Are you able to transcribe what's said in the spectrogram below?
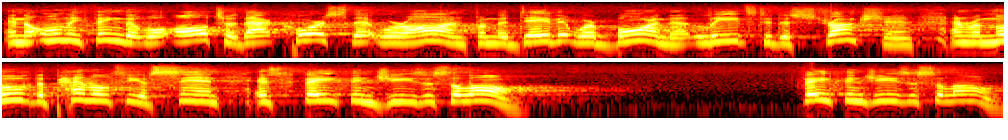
And the only thing that will alter that course that we're on from the day that we're born that leads to destruction and remove the penalty of sin is faith in Jesus alone. Faith in Jesus alone.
